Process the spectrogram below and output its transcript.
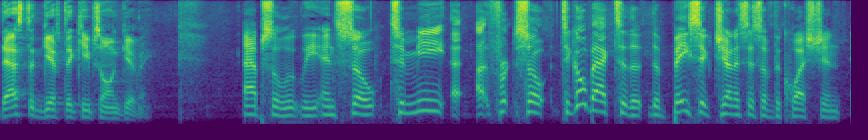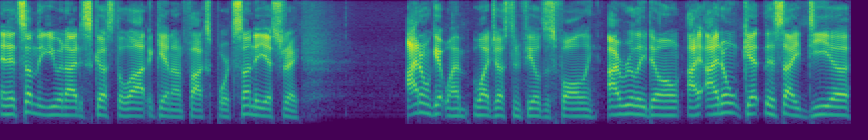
That's the gift that keeps on giving. Absolutely. And so to me, uh, uh, for, so to go back to the, the basic genesis of the question, and it's something you and I discussed a lot again on Fox Sports Sunday yesterday. I don't get why why Justin Fields is falling. I really don't. I, I don't get this idea.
